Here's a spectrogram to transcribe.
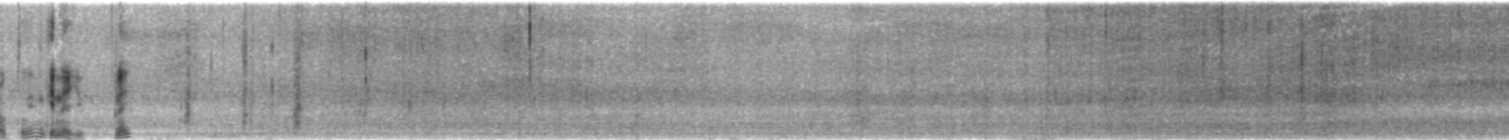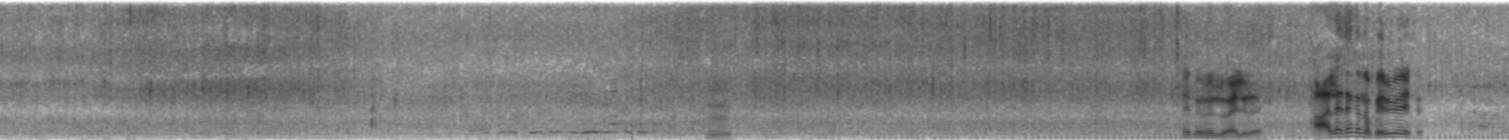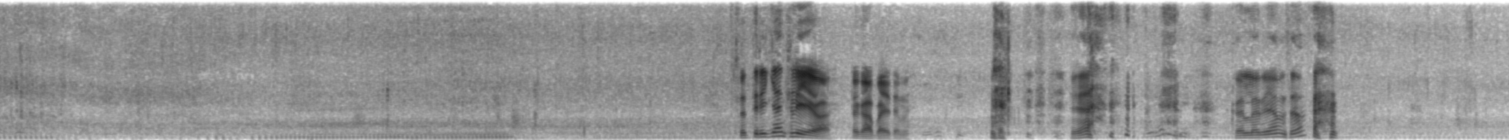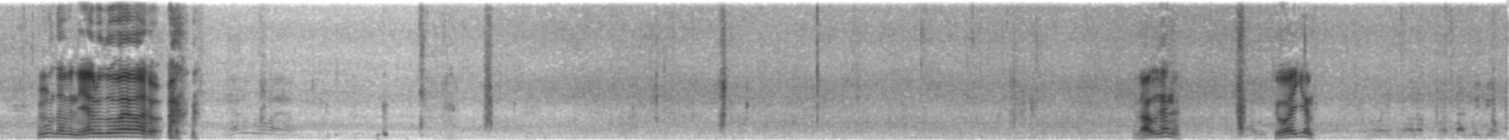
પગથો એમ કરી નાખ્યું નહીં હમ એટલું એટલું હાલ્યું હાલે છે કે ન? ફેરવી છે? છત્રી ક્યાંથી લઈ આવ્યા ટકા ભાઈ તમે કલર એમ છો? હું તમે નેરું દોવા આવ્યા છો? લાવું છે ને જોવાઈ ગયો ને વરસાદ મૂક્યો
